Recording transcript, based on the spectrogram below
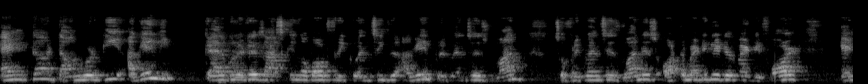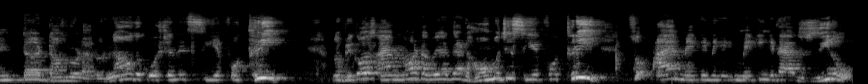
enter downward key. Again calculator is asking about frequency. Again frequency is 1 so frequency is 1 is automatically it is by default. Enter download arrow. Now the question is cfo 3 now because i am not aware that how much is cfo 3 so i am making it, making it as 0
